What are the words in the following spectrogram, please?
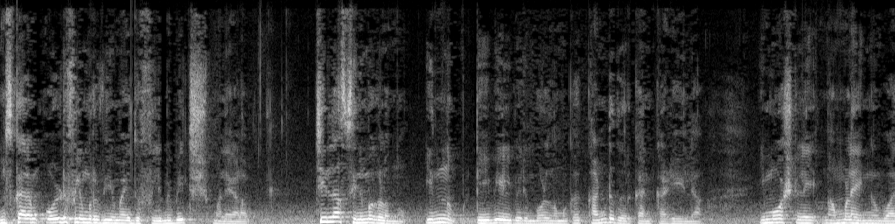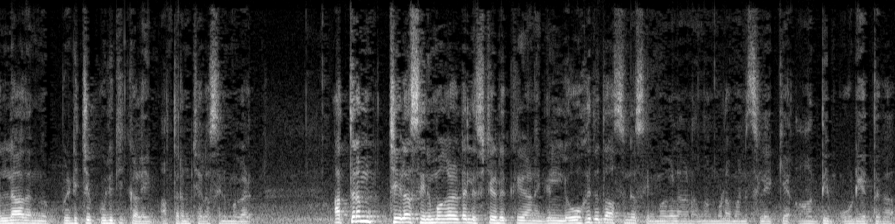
നമസ്കാരം. ഓൾഡ് ഫിലിം റിവ്യൂമായി ഇത് ഫിലിം ബീറ്റ് മലയാളം. ചില സിനിമകളൊന്നും ഇന്നും ടി വിയിൽ വരുമ്പോൾ നമുക്ക് കണ്ടു തീർക്കാൻ കഴിയില്ല. ഇമോഷണലി നമ്മളെ എങ്ങ് വല്ലാതെങ്ങ് പിടിച്ച് കുലുക്കിക്കളയും അത്തരം ചില സിനിമകൾ. അത്തരം ചില സിനിമകളുടെ ലിസ്റ്റ് എടുക്കുകയാണെങ്കിൽ ലോഹിതദാസിന്റെ സിനിമകളാണ് നമ്മുടെ മനസ്സിലേക്ക് ആദ്യം ഓടിയെത്തുക.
